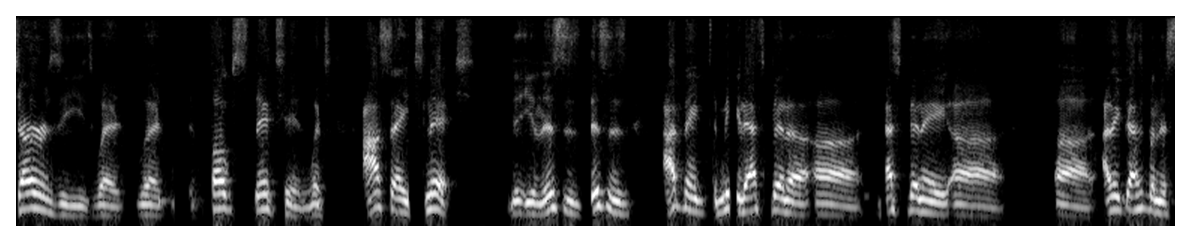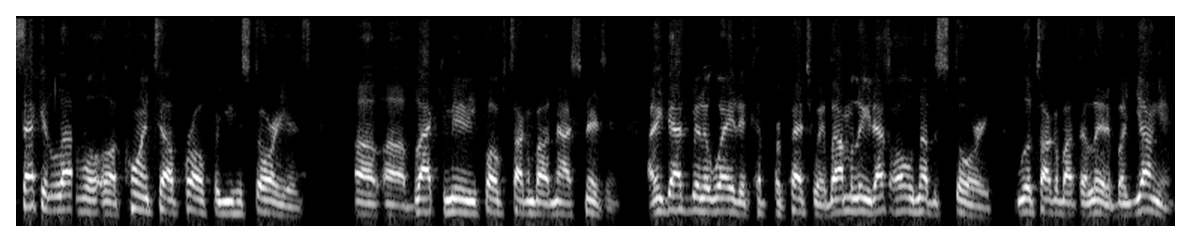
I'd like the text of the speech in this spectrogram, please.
jerseys, with with folks snitching, which I say snitch. You know, this is this is. I think to me that's been a uh, that's been a uh, uh, I think that's been the second level of COINTELPRO for you historians, uh, uh, black community folks talking about not snitching. I think that's been a way to perpetuate. But I'm gonna leave. That's a whole nother story. We'll talk about that later. But Youngin,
